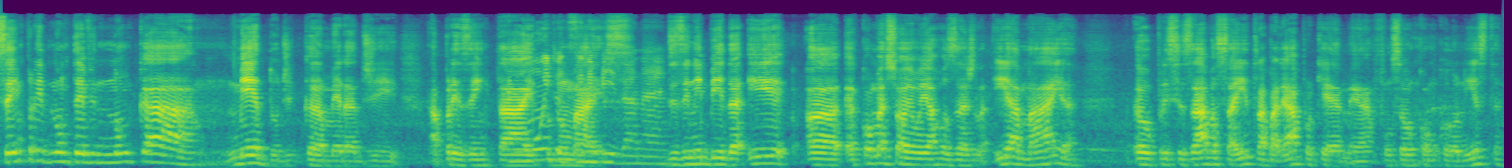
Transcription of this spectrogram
sempre não teve nunca medo de câmera, de apresentar e muito tudo mais. desinibida, né? Desinibida. E é como é só eu e a Rosângela e a Maia, eu precisava sair trabalhar, porque é a minha função como colunista.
